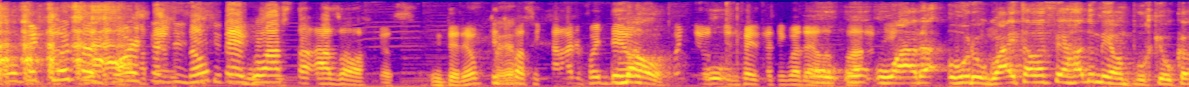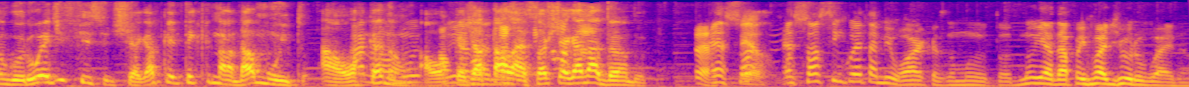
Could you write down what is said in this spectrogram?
vamos ver quantas orcas não existem. no pegou as, as orcas, entendeu? Porque, É. tipo assim, caralho, foi Deus, Não, foi Deus o- que fez a língua dela. O, o- o Ara- o Uruguai tava ferrado mesmo, porque o canguru é difícil de chegar, porque ele tem que nadar muito. A orca Ah, não, não, não- A não orca ia já tá nadar. lá, é só chegar nadando. É só, é só 50 mil orcas no mundo todo. Não ia dar pra invadir o Uruguai, não.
